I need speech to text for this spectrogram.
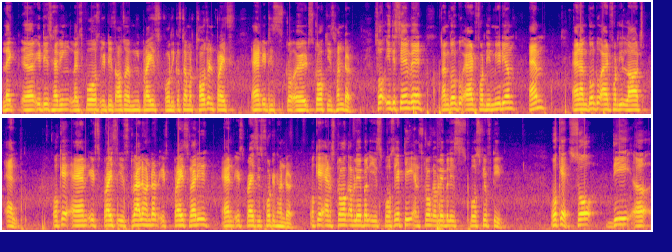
like uh, it is having like suppose it is also having price for the customer thousand price and it is uh, its stock is 100 so in the same way i'm going to add for the medium m and i'm going to add for the large l. Okay and its price is 1200 its price vary and its price is 1400 okay and stock available is post 80 and stock available is post 50 okay so the uh,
